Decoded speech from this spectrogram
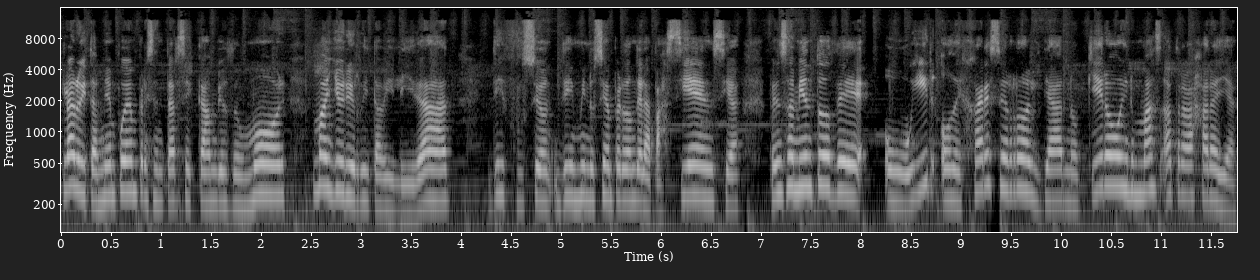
Claro, y también pueden presentarse cambios de humor, mayor irritabilidad, difusión, disminución perdón, de la paciencia, pensamientos de huir o dejar ese rol, ya no quiero ir más a trabajar allá,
